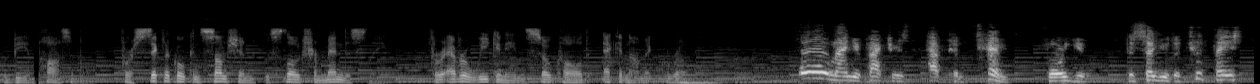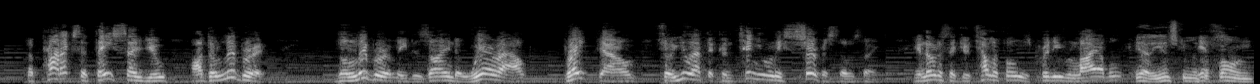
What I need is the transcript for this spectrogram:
would be impossible. For cyclical consumption would slow tremendously, forever weakening so-called economic growth. All manufacturers have contempt for you to sell you the toothpaste. The products that they sell you are deliberate, deliberately designed to wear out, break down, so you have to continually service those things. You notice that your telephone is pretty reliable? Yeah, the instrument, yes. the phone,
